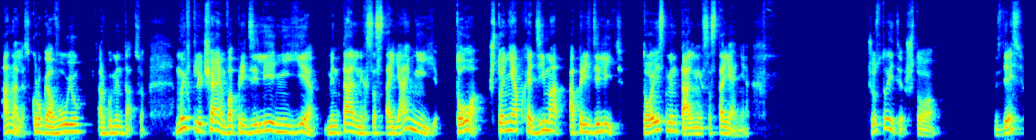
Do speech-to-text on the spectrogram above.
анализ, круговую аргументацию. Мы включаем в определение ментальных состояний то, что необходимо определить, то есть ментальные состояния. Чувствуете, что здесь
